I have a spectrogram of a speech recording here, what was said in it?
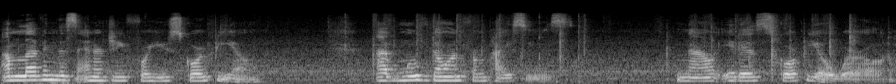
I'm loving this energy for you, Scorpio. I've moved on from Pisces. Now it is Scorpio world.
